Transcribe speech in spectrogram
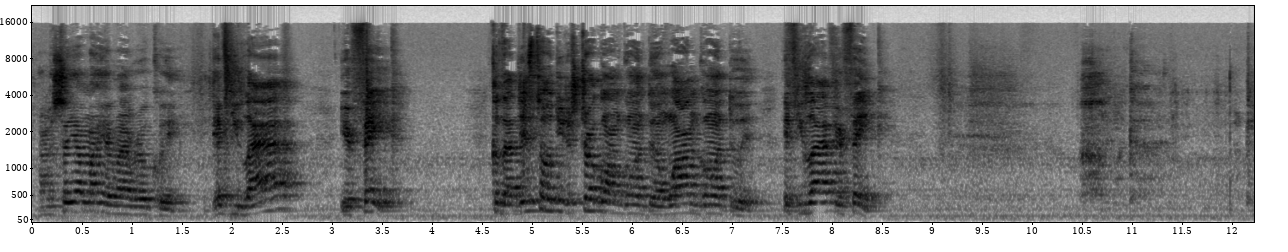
I'm gonna show y'all my hairline real quick. If you laugh, you're fake. Cause I just told you the struggle I'm going through and why I'm going through it. If you laugh, you're fake. Oh my god. Okay,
